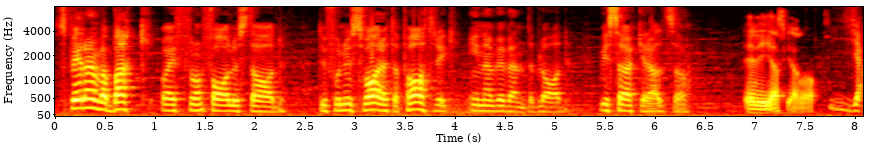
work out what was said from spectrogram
Spelaren var back och är från Falu stad. Du får nu svaret av Patrik innan vi vänder blad. Vi söker alltså Elias Granat. Ja.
